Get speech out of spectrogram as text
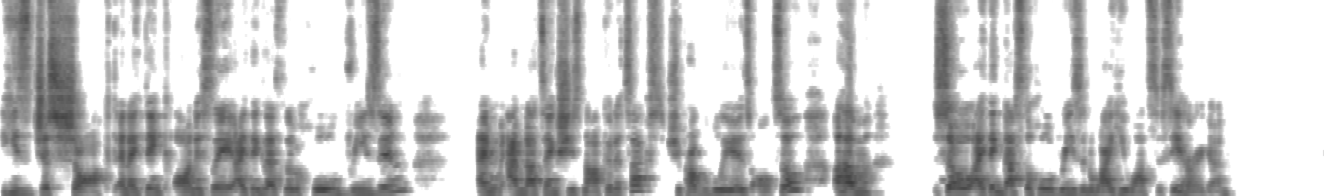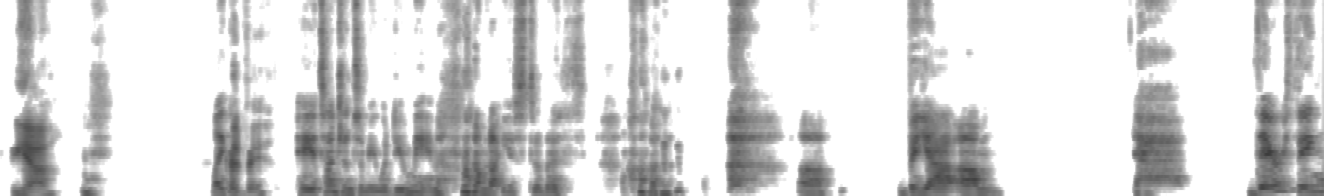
he's just shocked. And I think honestly, I think that's the whole reason. And I'm not saying she's not good at sex. She probably is also. Um so I think that's the whole reason why he wants to see her again. Yeah. like could be. Pay attention to me. What do you mean? I'm not used to this. uh but yeah, um their thing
